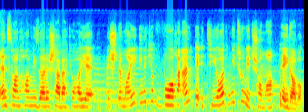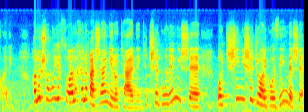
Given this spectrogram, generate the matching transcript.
انسان ها می‌ذاره شبکه های اجتماعی اینه که واقعا اعتیاد می‌تونید شما پیدا بکنید. حالا شما یه سوال خیلی قشنگی رو کردین که چگونه میشه با چی میشه جایگزین بشه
